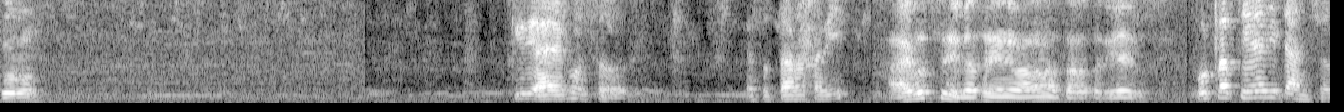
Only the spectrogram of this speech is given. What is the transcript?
গরম কি রে আয় হচ্ছ এত তাড়াতাড়ি? আয় বুঝছি বেচা কিনে ভালো না তাড়াতাড়ি আয় বুঝছি ফুটলা তুই নাকি আনছো?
